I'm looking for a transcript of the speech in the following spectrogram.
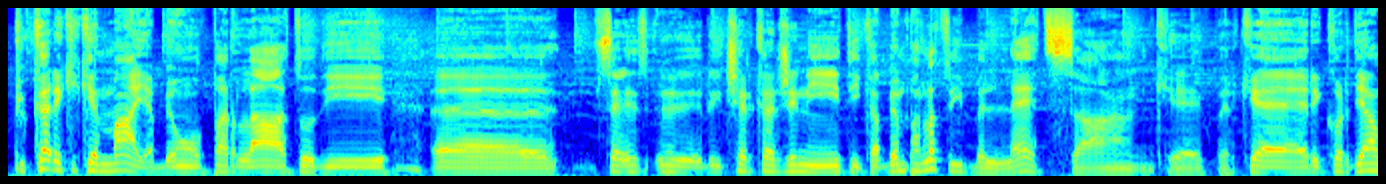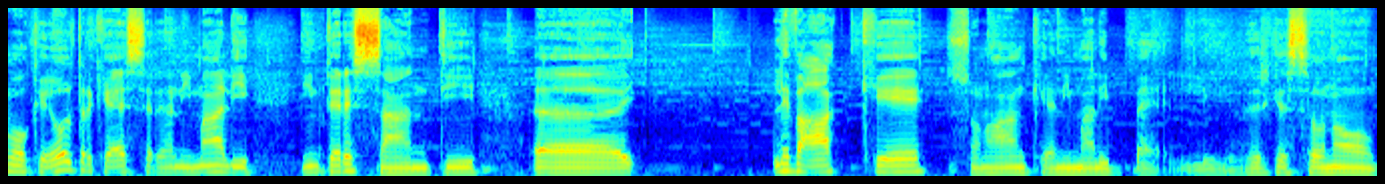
più carichi che mai, abbiamo parlato di eh, eh, ricerca genetica, abbiamo parlato di bellezza anche, perché ricordiamo che oltre che essere animali interessanti, eh, le vacche sono anche animali belli, perché sono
